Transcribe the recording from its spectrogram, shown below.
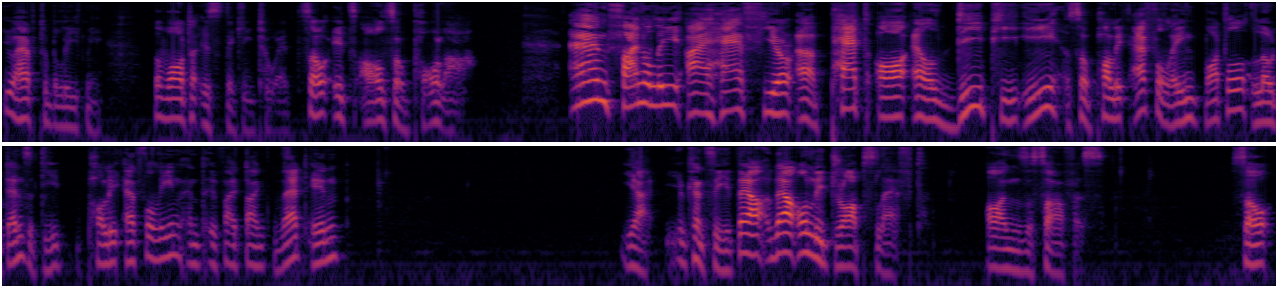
you have to believe me the water is sticking to it. So it's also polar. And finally, I have here a PET or LDPE, so polyethylene bottle, low density polyethylene. And if I dunk that in, yeah, you can see there there are only drops left on the surface. So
